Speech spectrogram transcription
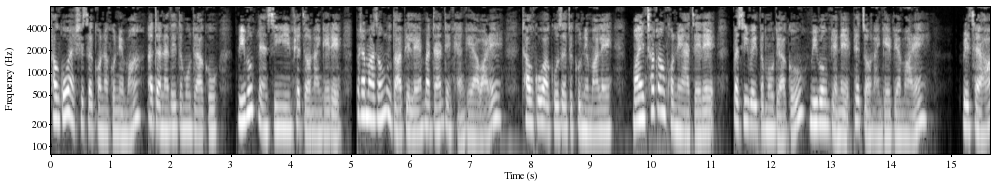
1989ခုနှစ်မှာ အတ္တလန်တိတ်သမုဒ္ဒရာကို မီးပုံးပြန်စီးရင်ဖြတ်ကျော်နိုင်ခဲ့တဲ့ ပထမဆုံးလူသားအဖြစ်လည်း မှတ်တမ်းတင်ခံခဲ့ရပါတယ်။1991ခုနှစ်မှာလည်း မိုင်6700ကျယ်တဲ့ ပစိဖိတ်သမုဒ္ဒရာကို မီးပုံးပြန်နဲ့ ဖြတ်ကျော်နိုင်ခဲ့ပြန်ပါတယ်။ရစ်ချက်ဟာ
